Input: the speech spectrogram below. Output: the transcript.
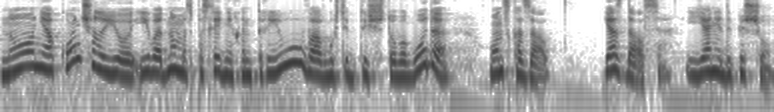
Но не окончил ее, и в одном из последних интервью в августе 2006 года он сказал «Я сдался, и я не допишу.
